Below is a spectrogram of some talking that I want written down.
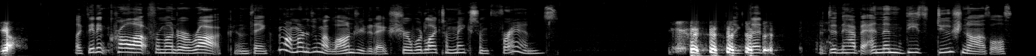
Yeah. Like they didn't crawl out from under a rock and think, hmm, I'm gonna do my laundry today. Sure would like to make some friends. Like that that didn't happen. And then these douche nozzles,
